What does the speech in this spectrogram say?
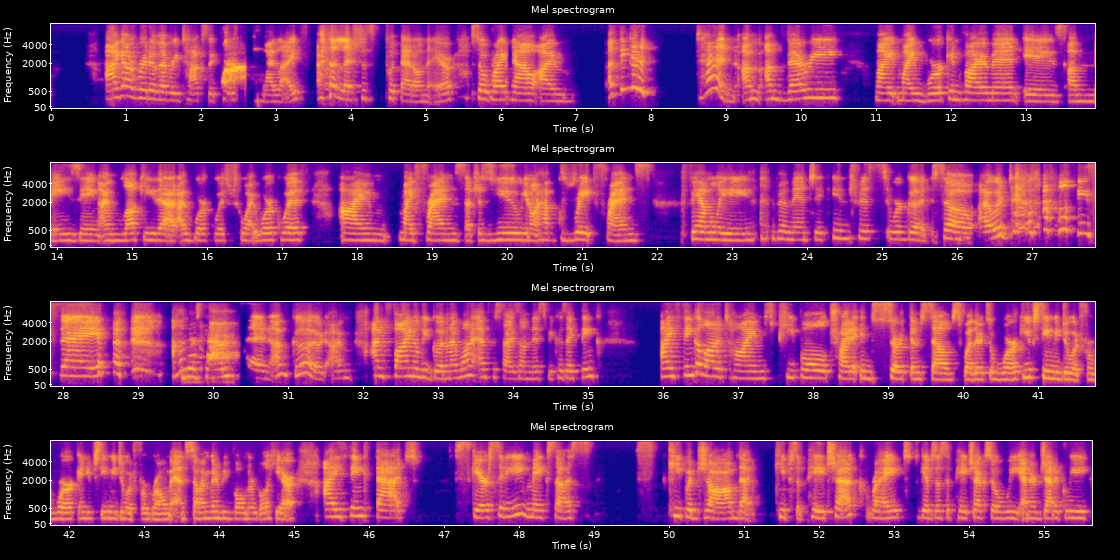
I got rid of every toxic person in my life. Let's just put that on the air. So right now I'm I think at a 10. I'm I'm very my my work environment is amazing. I'm lucky that I work with who I work with. I'm my friends, such as you, you know, I have great friends, family, romantic interests. We're good. So I would say I'm. I'm good. I'm I'm finally good. And I want to emphasize on this because I think I think a lot of times people try to insert themselves, whether it's a work, you've seen me do it for work and you've seen me do it for romance. So I'm going to be vulnerable here. I think that scarcity makes us keep a job that keeps a paycheck, right? Gives us a paycheck. So we energetically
